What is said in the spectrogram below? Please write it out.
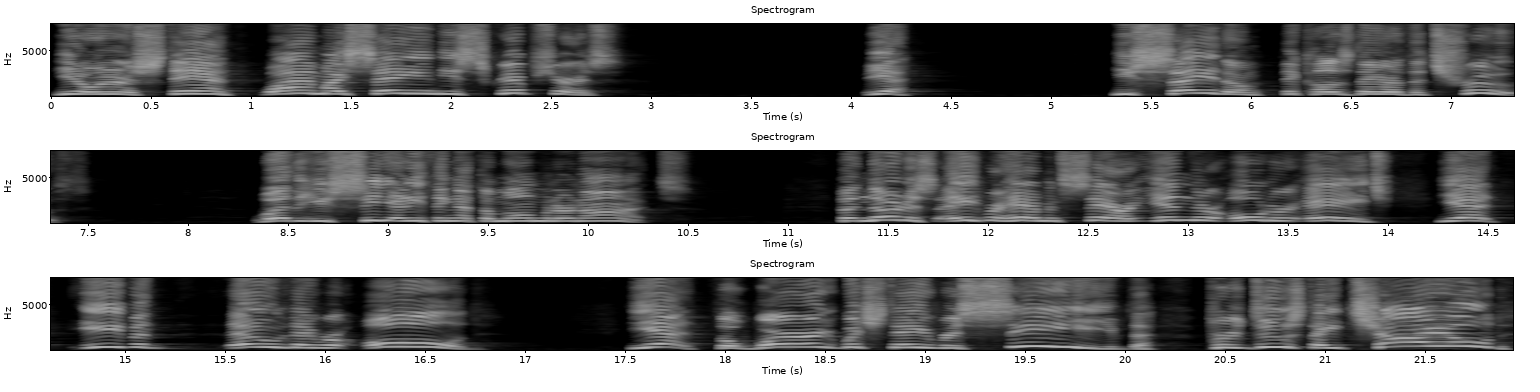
you don't understand why am I saying these scriptures? But yeah, you say them because they are the truth, whether you see anything at the moment or not. But notice Abraham and Sarah in their older age, yet even though they were old, yet the word which they received produced a child.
